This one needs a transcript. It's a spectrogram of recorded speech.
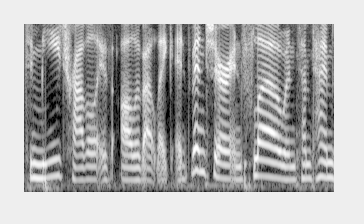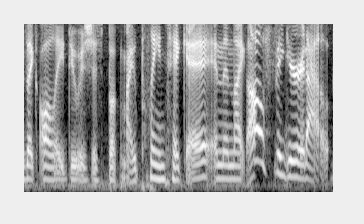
to me, travel is all about like adventure and flow. And sometimes like all I do is just book my plane ticket and then like I'll figure it out.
